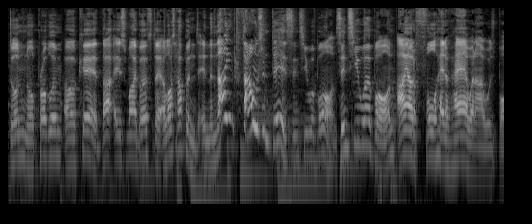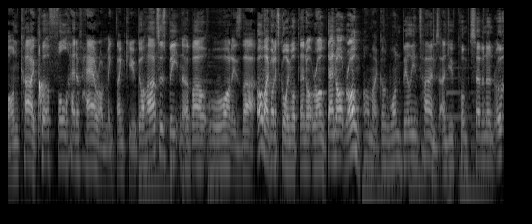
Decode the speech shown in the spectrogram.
Done, no problem. Okay, that is my birthday. A lot happened in the 9,000 days since you were born. Since you were born, I had a full head of hair when I was born. Kai, put a full head of hair on me. Thank you. Your heart has beaten about... What is that? Oh my god, it's going up. They're not wrong. They're not wrong. Oh my god, one billion times. And you've pumped 700... Oh,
